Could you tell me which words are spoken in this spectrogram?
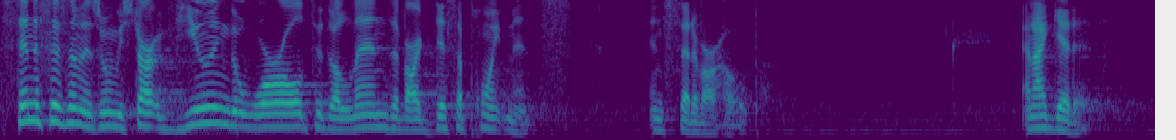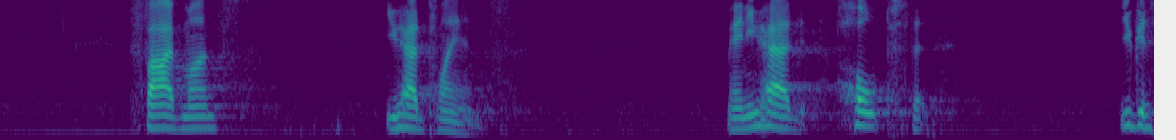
Cynicism is when we start viewing the world through the lens of our disappointments instead of our hope. And I get it. Five months, you had plans. Man, you had hopes that you could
